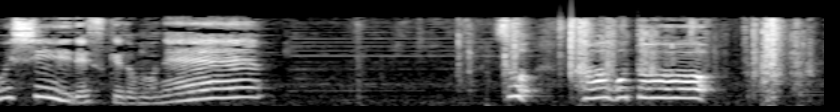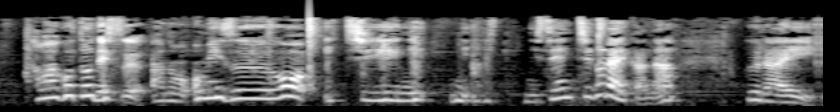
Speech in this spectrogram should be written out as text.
美味しいですけどもね。そう、皮ごと、皮ごとです。あの、お水を1、2, 2センチぐらいかな？ぐらい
